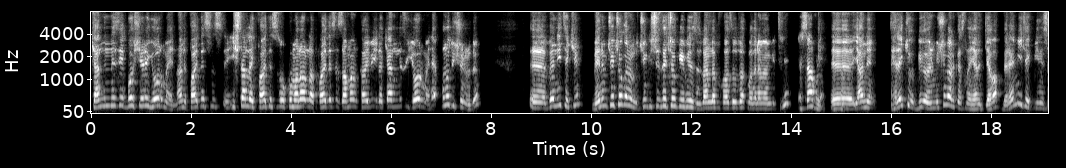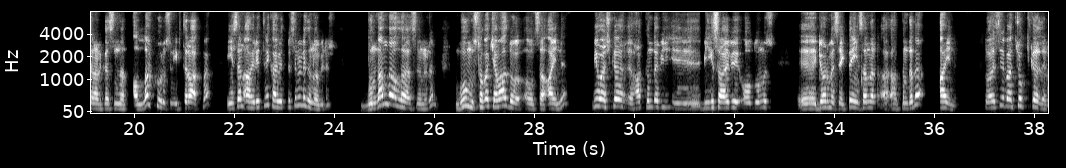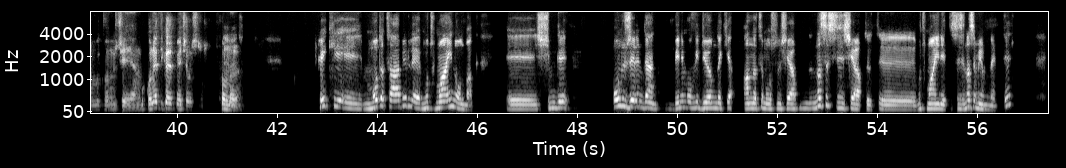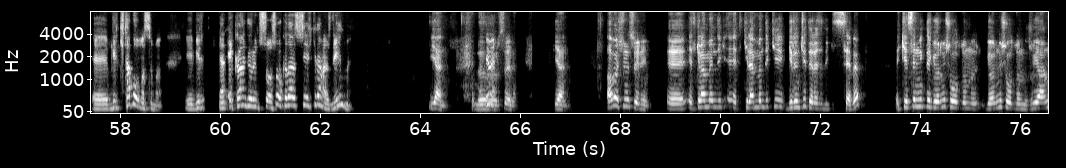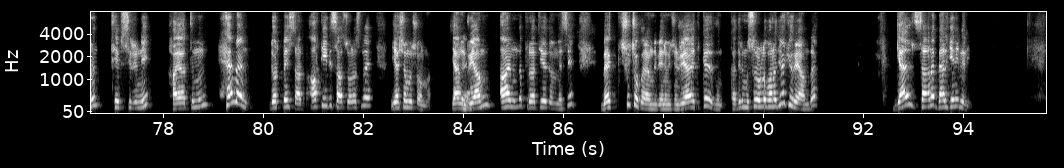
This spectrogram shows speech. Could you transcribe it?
Kendinizi boş yere yormayın. Hani faydasız işlerle, faydasız okumalarla, faydasız zaman kaybıyla kendinizi yormayın. Hep bunu düşünürdüm. Ee, ve nitekim benim için çok önemli. Çünkü siz de çok iyi bilirsiniz. Ben lafı fazla uzatmadan hemen bitireyim. Estağfurullah. Ee, yani hele ki bir ölmüşün arkasından yani cevap veremeyecek bir insan arkasından Allah korusun iftira atmak insanın ahiretini kaybetmesine neden olabilir. Bundan da Allah'a sığınırım. Bu Mustafa Kemal de olsa aynı. Bir başka e, hakkında bir e, bilgi sahibi olduğumuz e, görmesek de insanlar ha- hakkında da aynı. Dolayısıyla ben çok dikkat ederim bu konu şeye yani bu konuya dikkat etmeye çalışırım konulara. Evet. Peki e, moda tabirle mutmain olmak. E, şimdi 10 üzerinden benim o videomdaki anlatım olsun şey yap, nasıl sizi şey yaptı, e, mutmain etti, sizi nasıl memnun etti? E, bir kitap olması mı? E, bir yani ekran görüntüsü olsa o kadar sizi etkilemez değil mi? Yani doğru, Değil mi? doğru söyle. Yani ama şunu söyleyeyim. E, etkilenmendeki etkilenmendeki birinci derecedeki sebep e, kesinlikle görmüş olduğum görmüş olduğum rüyanın tefsirini hayatımın hemen 4-5 saat, 6-7 saat sonrasında yaşamış olmam. Yani Evet. rüyamın anında pratiğe dönmesi ve şu çok önemli benim için. Rüyaya dikkat edin. Kadir Mısıroğlu bana diyor ki rüyamda gel sana belgeni vereyim.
